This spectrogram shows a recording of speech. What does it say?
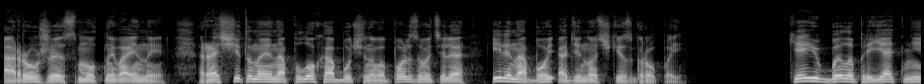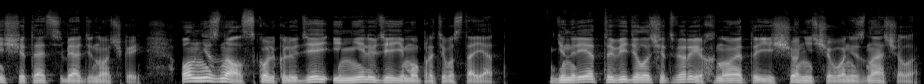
оружие смутной войны, рассчитанное на плохо обученного пользователя или на бой одиночки с группой. Кею было приятнее считать себя одиночкой. Он не знал, сколько людей и не людей ему противостоят. Генриетта видела четверых, но это еще ничего не значило.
